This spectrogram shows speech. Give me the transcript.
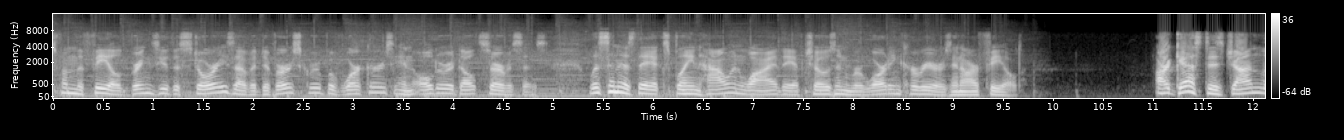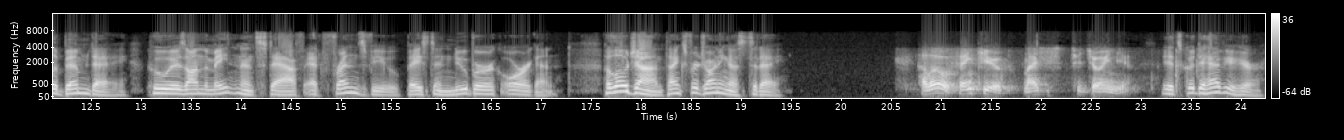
from the Field brings you the stories of a diverse group of workers in older adult services. Listen as they explain how and why they have chosen rewarding careers in our field. Our guest is John Libemday, who is on the maintenance staff at Friendsview, based in Newberg, Oregon. Hello, John. Thanks for joining us today. Hello, thank you. Nice to join you. It's good to have you here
